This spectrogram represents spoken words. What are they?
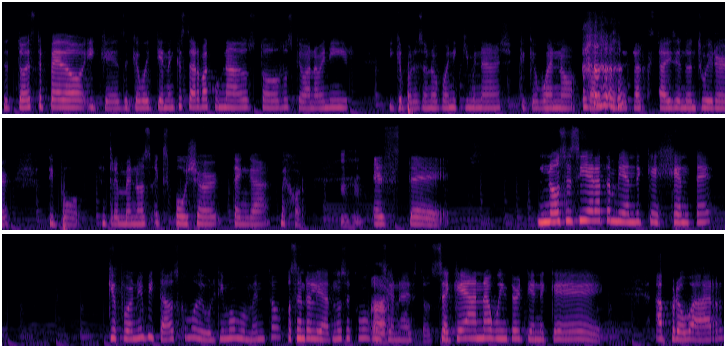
de todo este pedo y que es de que, güey, tienen que estar vacunados todos los que van a venir y que por eso no fue Nicki Minaj, que qué bueno, todas las que está diciendo en Twitter, tipo, entre menos exposure tenga, mejor. Este, no sé si era también de que gente que fueron invitados como de último momento, o sea, en realidad no sé cómo Ah. funciona esto. Sé que Anna Winter tiene que aprobar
